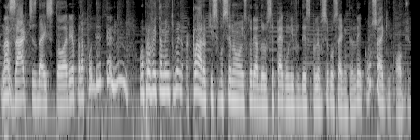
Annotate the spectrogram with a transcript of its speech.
nas artes da história para poder ter ali um, um, aproveitamento melhor. Claro que se você não é um historiador, você pega um livro desse para ler, você consegue entender? Consegue, óbvio.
